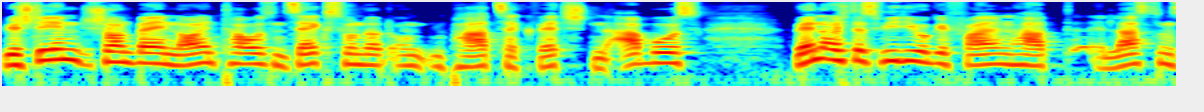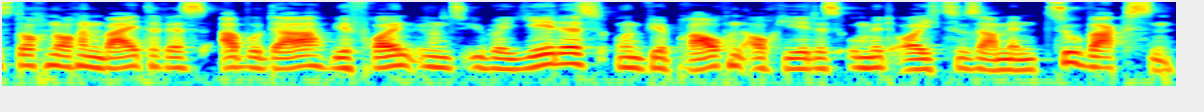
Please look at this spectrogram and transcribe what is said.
Wir stehen schon bei 9.600 und ein paar zerquetschten Abos. Wenn euch das Video gefallen hat, lasst uns doch noch ein weiteres Abo da. Wir freuen uns über jedes und wir brauchen auch jedes, um mit euch zusammen zu wachsen.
